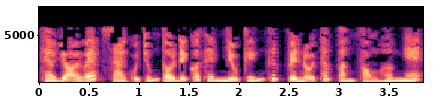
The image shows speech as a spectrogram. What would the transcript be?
Theo dõi website của chúng tôi để có thêm nhiều kiến thức về nội thất văn phòng hơn nhé.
